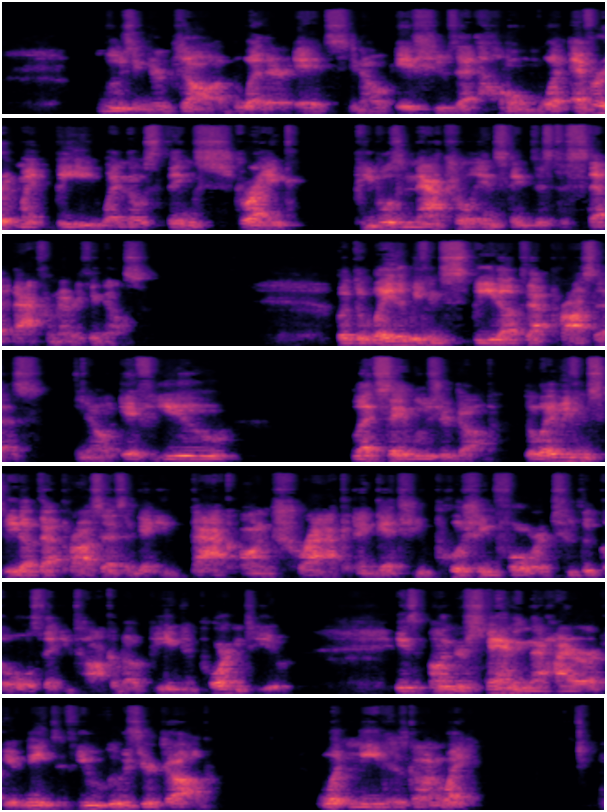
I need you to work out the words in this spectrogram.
losing your job, whether it's, you know, issues at home, whatever it might be, when those things strike, people's natural instinct is to step back from everything else. But the way that we can speed up that process, you know, if you, let's say, lose your job, the way we can speed up that process and get you back on track and get you pushing forward to the goals that you talk about being important to you is understanding that hierarchy of needs. If you lose your job, what need has gone away?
